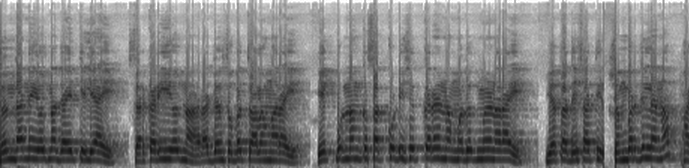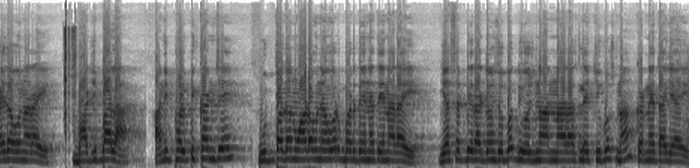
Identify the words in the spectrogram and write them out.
धनधान्य योजना जाहीर केली आहे. सरकारी ही योजना राज्यांसोबत चालवणार आहे. एक पूर्णांक सात कोटी शेतकऱ्यांना मदत मिळणार आहे. याचा देशातील शंभर जिल्ह्यांना फायदा होणार आहे. भाजीपाला आणि फळपिकांचे उत्पादन वाढवण्यावर भर देण्यात येणार आहे. यासाठी राज्यांसोबत योजना आणणार असल्याची घोषणा करण्यात आली आहे.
